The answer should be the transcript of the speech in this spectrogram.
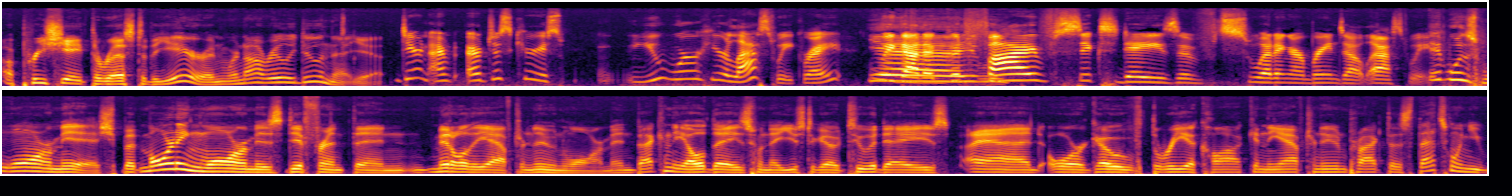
appreciate the rest of the year and we're not really doing that yet. Darin, I'm, I'm just curious. You were here last week, right? Yeah, we got a good it was- five, six days of sweating our brains out last week. It was warm-ish, but morning warm is different than middle of the afternoon warm. And back in the old days when they used to go two a days and or go three o'clock in the afternoon practice, that's when you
